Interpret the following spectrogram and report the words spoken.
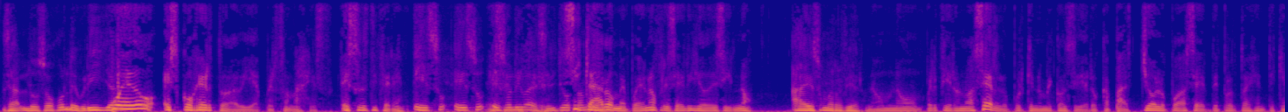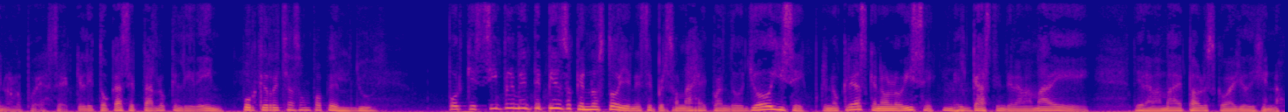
O sea, los ojos le brillan. Puedo escoger todavía personajes. Eso es diferente. Eso, eso, eso, le iba a decir yo sí, claro, me pueden ofrecer y yo decir no. A eso me refiero. No, no, prefiero no hacerlo porque no me considero capaz. Yo lo puedo hacer, de pronto hay gente que no lo puede hacer, que le toca aceptar lo que le den. ¿Por qué rechaza un papel, Judy? Porque simplemente pienso que no estoy en ese personaje. Cuando yo hice, que no creas que no lo hice, el casting de la mamá de, de la mamá de Pablo Escobar, yo dije no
